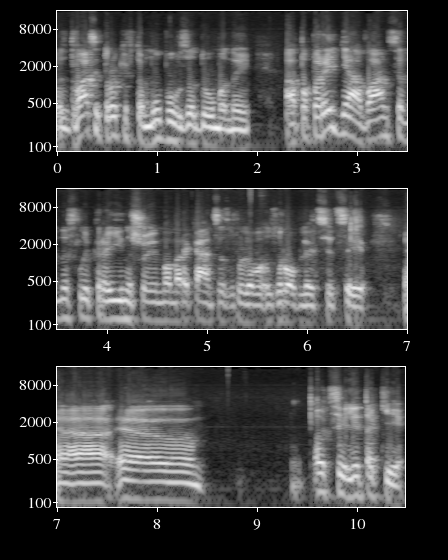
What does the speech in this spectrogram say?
20 років тому був задуманий. А попередні аванси внесли країни, що їм американці зроблять ці, ці е, е, оці літаки.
